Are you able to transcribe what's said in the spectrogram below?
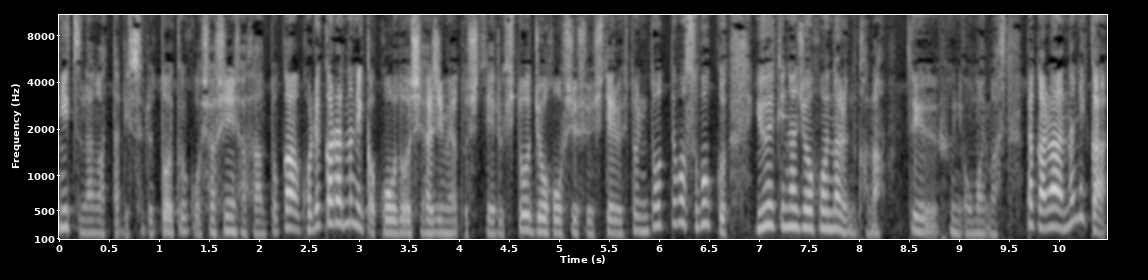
につながったりすると、結構初心者さんとか、これから何か行動し始めようとしている人、情報収集している人にとってはすごく有益な情報になるのかな、っていうふうに思います。だから何か、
